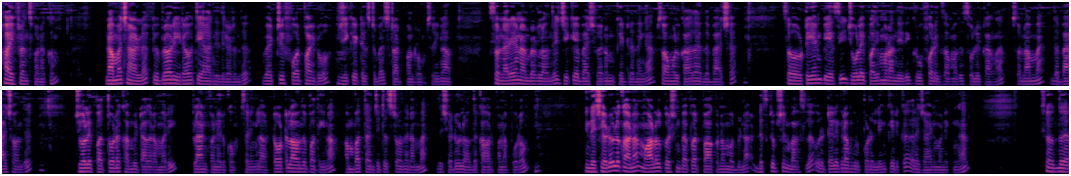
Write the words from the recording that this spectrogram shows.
Hi friends வணக்கம். நம்ம சேனலில் பிப்ரவரி இருபத்தி ஏழாம் தேதியிலிருந்து Vetri four point O GK test batch start பண்ணுறோம் சரிங்களா? ஸோ நிறைய நண்பர்கள் வந்து ஜிகே பேட்ச் வேணும்னு கேட்டிருந்தீங்க. ஸோ அவங்களுக்காக தான் இந்த பேட்ச்சு ஸோ டிஎன்பிஎஸ்சி ஜூலை பதிமூணாம் தேதி குரூப் ஃபோர் எக்ஸாம் வந்து சொல்லியிருக்காங்க. ஸோ நம்ம இந்த பேட்ச் வந்து ஜூலை பத்தோட கம்ப்ளீட் ஆகிற மாதிரி பிளான் பண்ணியிருக்கோம் சரிங்களா? டோட்டலாக வந்து பார்த்திங்கன்னா ஐம்பத்தஞ்சு டெஸ்ட் வந்து நம்ம இந்த ஷெடியூலில் வந்து கவர் பண்ண போகிறோம் இந்த ஷெடியூலுக்கான மாடல் கொஷின் பேப்பர் பார்க்கணும் அப்படின்னா டிஸ்கிரிப்ஷன் பாக்ஸில் ஒரு டெலிகிராம் குரூப்போட லிங்க் இருக்குது அதில் ஜாயின் பண்ணிக்கோங்க. ஸோ இந்த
